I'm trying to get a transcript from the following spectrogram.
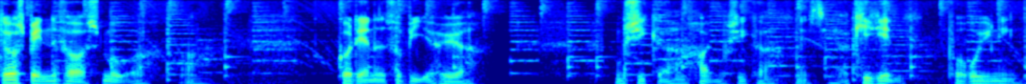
Det var spændende for os små at, at gå derned forbi og høre musik og høj musik og, og kigge ind på rygning.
